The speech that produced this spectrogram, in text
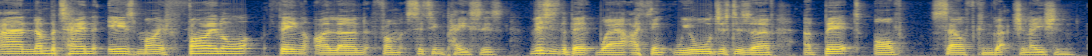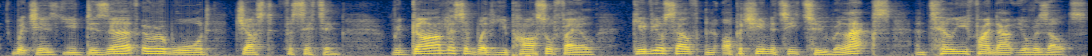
And number 10 is my final thing I learned from sitting paces. This is the bit where I think we all just deserve a bit of self congratulation, which is you deserve a reward just for sitting. Regardless of whether you pass or fail, Give yourself an opportunity to relax until you find out your results.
